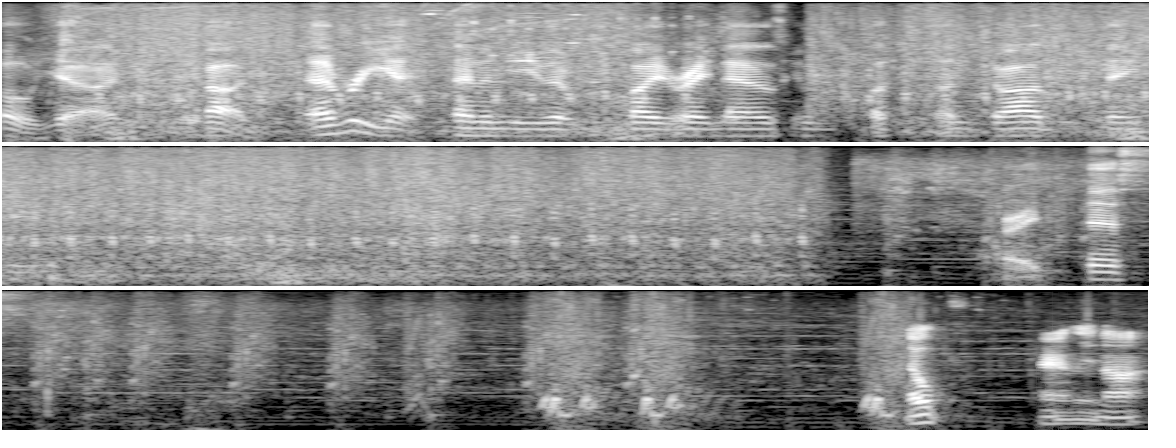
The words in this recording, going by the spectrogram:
Oh yeah, I mean, God, every enemy that we fight right now is gonna be fucking ungodly tanky. Alright, this Nope, apparently not.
